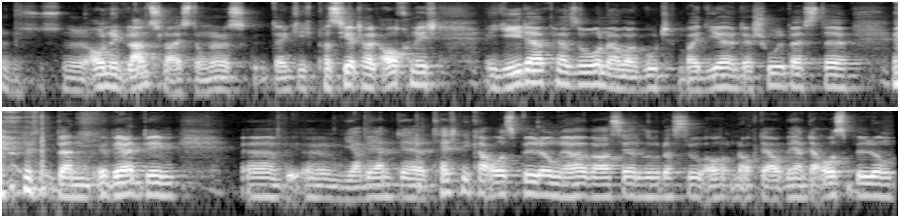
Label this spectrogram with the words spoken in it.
Ja, das ist eine, auch eine Glanzleistung. Ne? Das denke ich passiert halt auch nicht jeder Person, aber gut, bei dir der Schulbeste, dann während dem äh, äh, ja, während der Technikerausbildung ja, war es ja so, dass du auch, auch der, während der Ausbildung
